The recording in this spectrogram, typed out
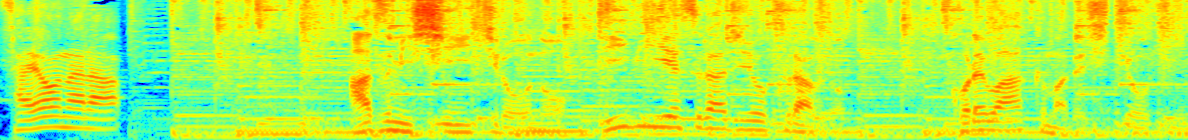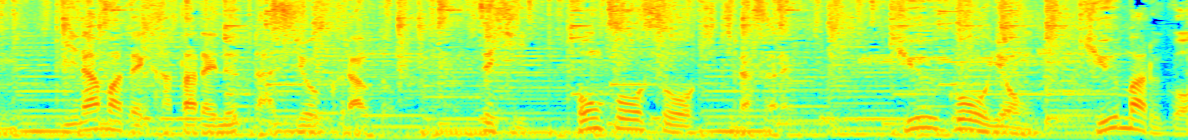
う。さようなら。安住紳一郎の TBS ラジオクラウド。これはあくまで試供品。皆まで語れぬラジオクラウド。ぜひ本放送を聞きなされ954905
